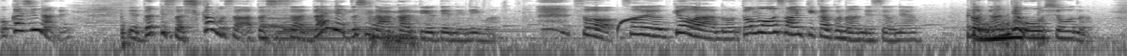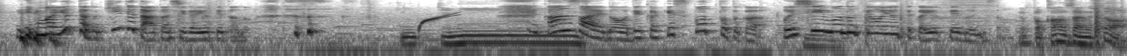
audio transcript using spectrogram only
おかしない？いやだってさしかもさ私さダイエットしなあかんって言うてんねんね今。そうそういう今日はあの友さん企画なんですよね。なんで王将なん？今言ったの聞いてた？私が言ってたの関西の出かけスポットとか美味しいもの共有とか言ってんのにさ。やっぱ関西の人は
